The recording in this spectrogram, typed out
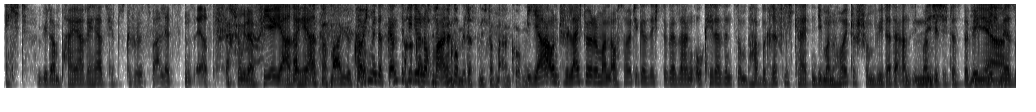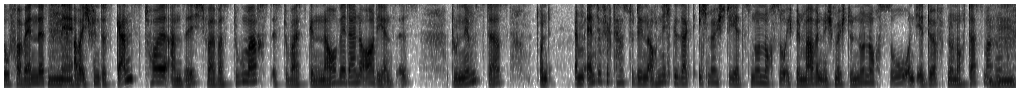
echt wieder ein paar Jahre her ist, ich habe das Gefühl, das war letztens erst, schon wieder vier Jahre Hast her. du das nochmal angeguckt? Habe ich mir das ganze Video nochmal Ich angeguckt. mir das nicht nochmal angucken. Ja, und vielleicht würde man aus heutiger Sicht sogar sagen, okay, da sind so ein paar Begrifflichkeiten, die man heute schon wieder, daran sieht man, wie sich das bewegt, ja. nicht mehr so verwendet. Nee. Aber ich finde das ganz toll an sich, weil was du machst, ist, du weißt genau, wer deine Audience ist. Du nimmst das und im Endeffekt hast du denen auch nicht gesagt, ich möchte jetzt nur noch so, ich bin Marvin, ich möchte nur noch so und ihr dürft nur noch das machen, Mhm.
